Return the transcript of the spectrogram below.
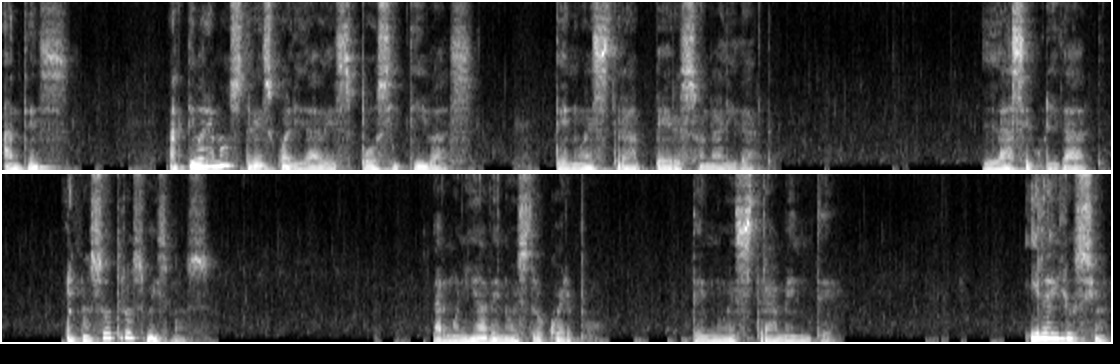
Antes, activaremos tres cualidades positivas de nuestra personalidad. La seguridad en nosotros mismos. La armonía de nuestro cuerpo, de nuestra mente. Y la ilusión.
